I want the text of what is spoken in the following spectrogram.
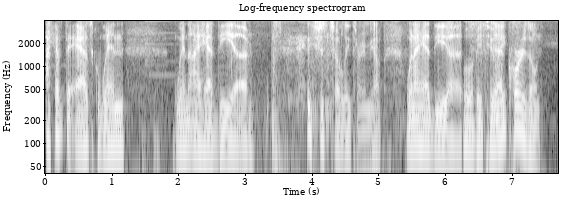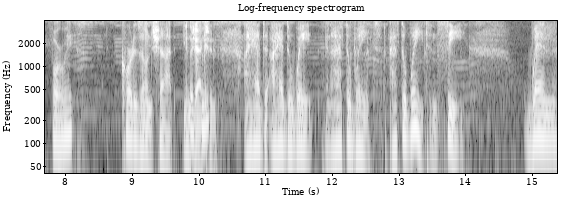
I have to ask when, when I had the. Uh, it's just totally throwing me off. When I had the. Uh, Will it be two uh, weeks? cortisone Four weeks. cortisone shot injection. weeks? I had to I had to wait and I have to wait. I have to wait and see when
